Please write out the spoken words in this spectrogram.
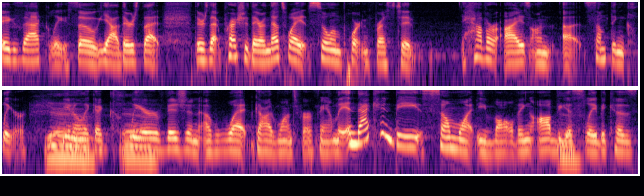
exactly. So yeah, there's that there's that pressure there, and that's why it's so important for us to have our eyes on uh, something clear. you know, like a clear yeah. vision of what God wants for our family, and that can be somewhat evolving, obviously, because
